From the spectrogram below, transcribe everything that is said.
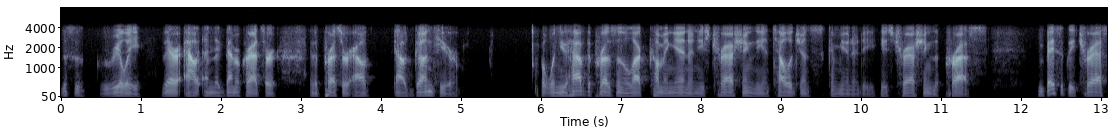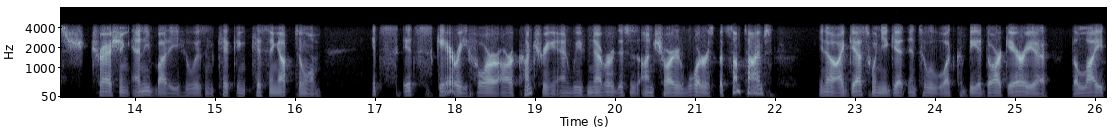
this is really they're out, and the Democrats are, and the press are out outgunned here. But when you have the president elect coming in and he's trashing the intelligence community, he's trashing the press, basically trash, trashing anybody who isn't kicking, kissing up to him. It's it's scary for our country, and we've never. This is uncharted waters. But sometimes, you know, I guess when you get into what could be a dark area, the light,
